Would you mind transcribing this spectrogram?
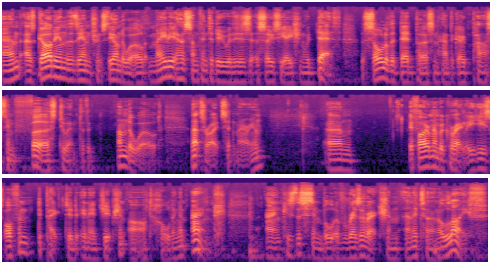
and as guardian of the entrance to the underworld, maybe it has something to do with his association with death. The soul of the dead person had to go past him first to enter the underworld. That's right, said Marion. Um, if I remember correctly, he's often depicted in Egyptian art holding an ankh. Ankh is the symbol of resurrection and eternal life.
